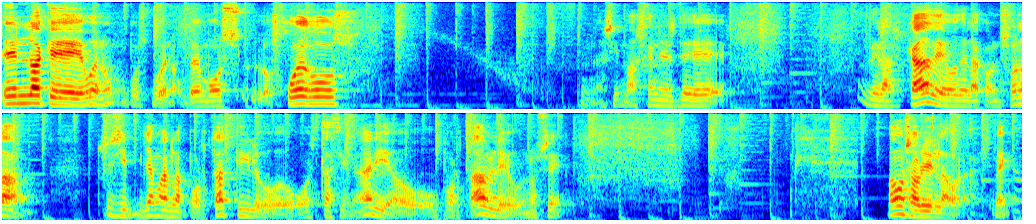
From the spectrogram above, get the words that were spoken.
en la que, bueno, pues bueno, vemos los juegos, unas imágenes de, del arcade o de la consola, no sé si llamarla portátil o, estacionaria o portable o no sé. Vamos a abrirla ahora, venga.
